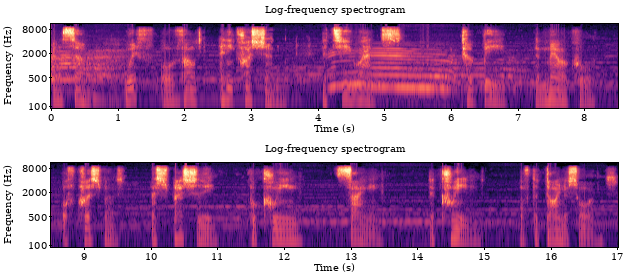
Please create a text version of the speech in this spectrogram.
And so, with or without any question, the T-Rex could be the miracle of Christmas, especially for Queen Fang, the queen of the dinosaurs.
